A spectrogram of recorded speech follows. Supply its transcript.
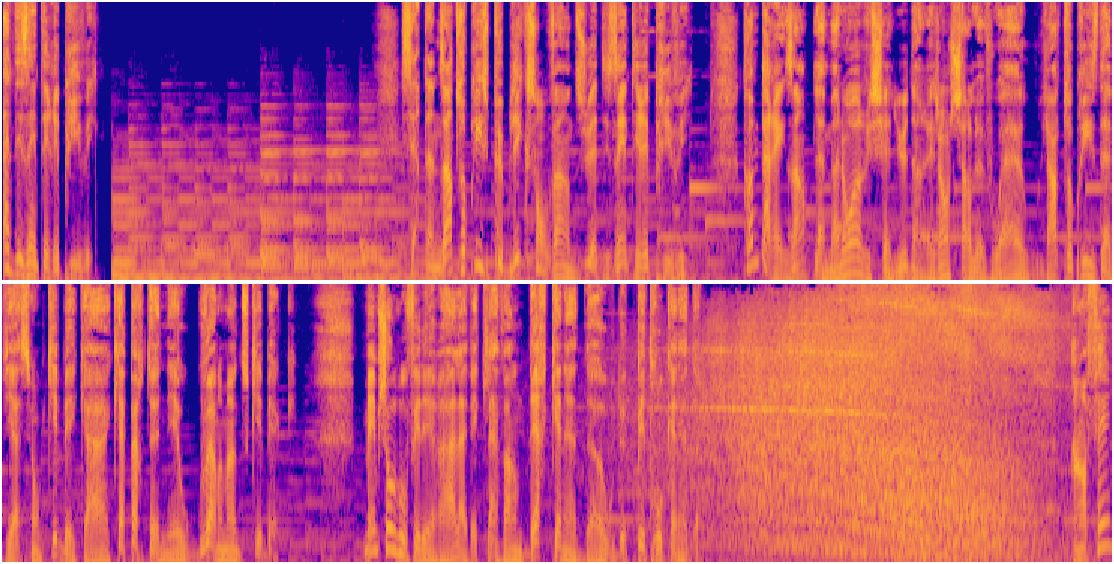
à des intérêts privés. Certaines entreprises publiques sont vendues à des intérêts privés, comme par exemple la Manoir Richelieu dans la région de Charlevoix ou l'entreprise d'aviation québécoise qui appartenait au gouvernement du Québec. Même chose au fédéral avec la vente d'Air Canada ou de Petro-Canada. En fait,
